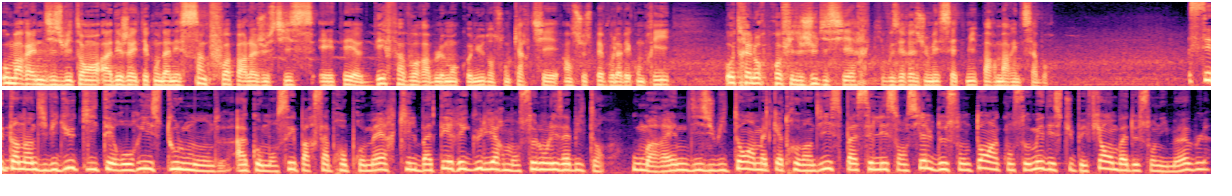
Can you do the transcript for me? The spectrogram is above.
Oumaren, 18 ans, a déjà été condamné cinq fois par la justice et était défavorablement connu dans son quartier. Un suspect, vous l'avez compris, au très lourd profil judiciaire qui vous est résumé cette nuit par Marine Sabour. C'est un individu qui terrorise tout le monde, à commencer par sa propre mère qu'il battait régulièrement selon les habitants. Oumarène, 18 ans, 1m90, passait l'essentiel de son temps à consommer des stupéfiants en bas de son immeuble,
